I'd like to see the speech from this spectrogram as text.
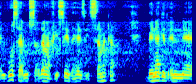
البوصة المستخدمة في صيد هذه السمكة بنجد إن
